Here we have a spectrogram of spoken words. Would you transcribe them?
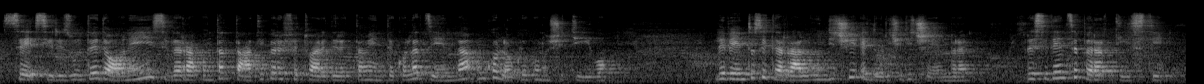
Se si risulta idonei si verrà contattati per effettuare direttamente con l'azienda un colloquio conoscitivo. L'evento si terrà l'11 e il 12 dicembre. Residenze per artisti.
